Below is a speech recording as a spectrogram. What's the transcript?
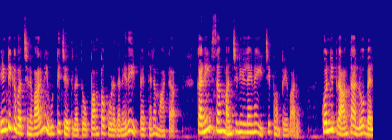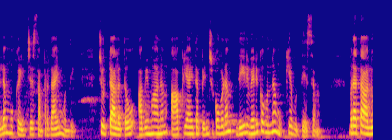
ఇంటికి వచ్చిన వారిని ఉట్టి చేతులతో పంపకూడదనేది పెద్దల మాట. కనీసం మంచినీళ్ళైనా ఇచ్చి పంపేవారు. కొన్ని ప్రాంతాల్లో బెల్లం ముక్క ఇచ్చే సంప్రదాయం ఉంది. చుట్టాలతో అభిమానం ఆప్యాయత పెంచుకోవడం దీని వెనుక ఉన్న ముఖ్య ఉద్దేశం. వ్రతాలు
